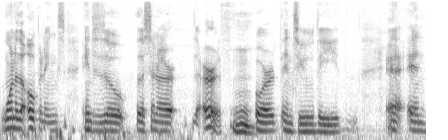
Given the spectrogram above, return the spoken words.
one of the openings into the, the center of the Earth, or into the and. and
